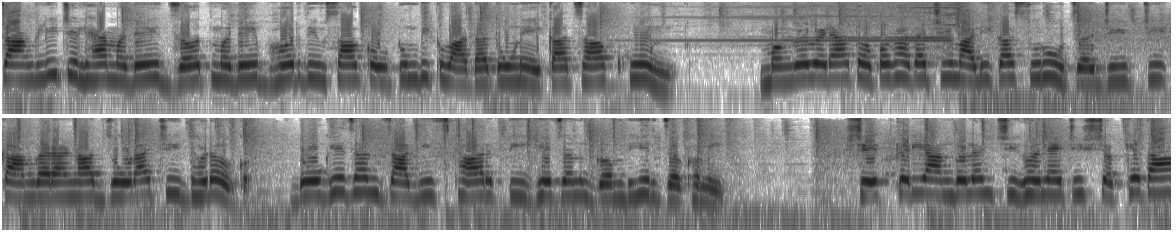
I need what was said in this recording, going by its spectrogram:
सांगली जिल्ह्यामध्ये जतमध्ये भर दिवसा कौटुंबिक वादातून एकाचा खून. मंगळवेढ्यात अपघाताची मालिका सुरूच. जीपची कामगारांना जोराची धडक. दोघे जण जागीच ठार तिघे जण गंभीर जखमी. शेतकरी आंदोलन चिघळण्याची शक्यता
